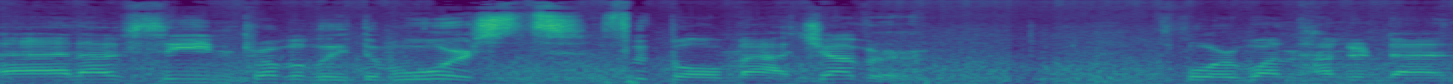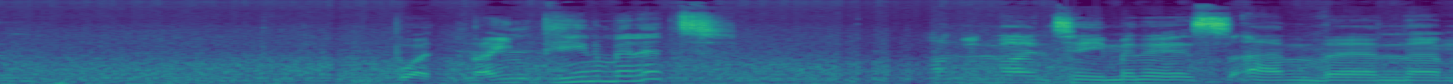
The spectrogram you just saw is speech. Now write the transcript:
and I've seen probably the worst football match ever for 100 and what 19 minutes 119 minutes, and then um,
